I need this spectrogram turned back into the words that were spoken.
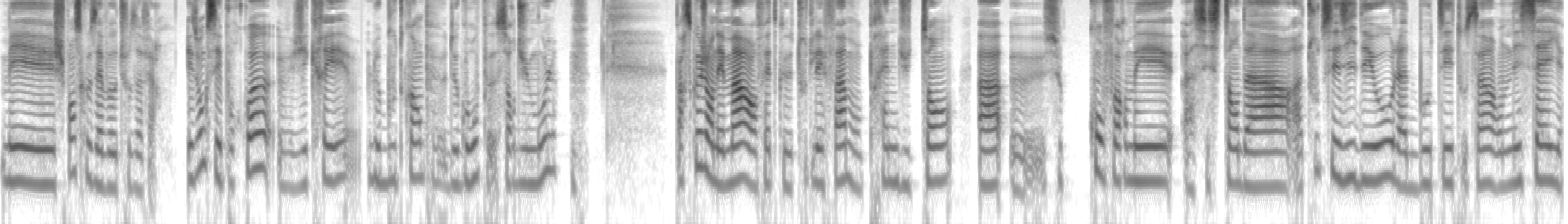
mais je pense que vous avez autre chose à faire. Et donc c'est pourquoi euh, j'ai créé le bootcamp de groupe Sort du moule. Parce que j'en ai marre en fait que toutes les femmes on prenne du temps à euh, se conformer à ces standards, à toutes ces idéaux là de beauté, tout ça. On essaye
